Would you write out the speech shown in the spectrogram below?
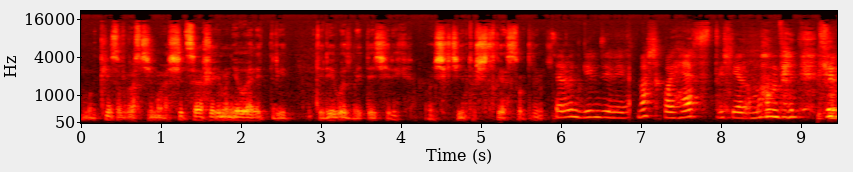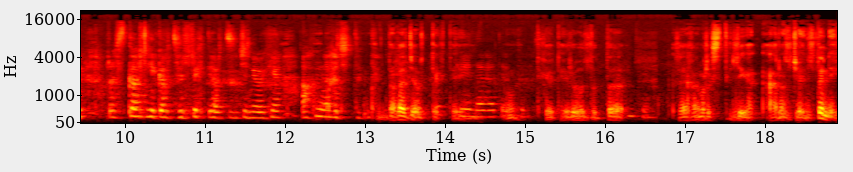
мөнхийн сургаалч юм ашиг сайхан юм нь юу байна гэдгийг тэрийг бол мэдээж хэрэг уншигчийн туршлагын асуудал юм. Зарим нь гимзэвийг маш гоё хайр сэтгэлээр мом байна. Тэр Раскольников зөвлөгт явсан чинь нөгөө их охин ааждаг. Дагаж явдаг Тийм. Тэгэхээр тэр бол одоо сайхан амраг сэтгэлийг харуулж байна л да нэг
